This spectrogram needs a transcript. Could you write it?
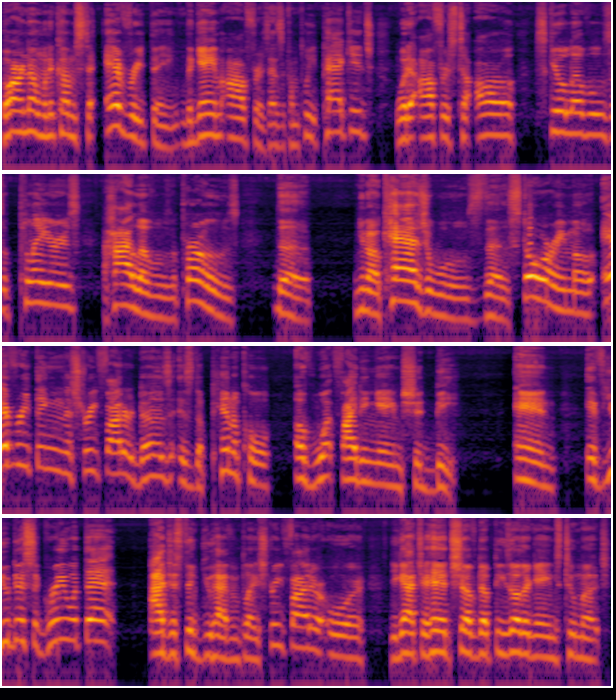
bar none when it comes to everything the game offers as a complete package, what it offers to all skill levels of players, the high levels, the pros, the you know, casuals, the story mode, everything the Street Fighter does is the pinnacle of what fighting games should be. And if you disagree with that, I just think you haven't played Street Fighter or you got your head shoved up these other games too much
